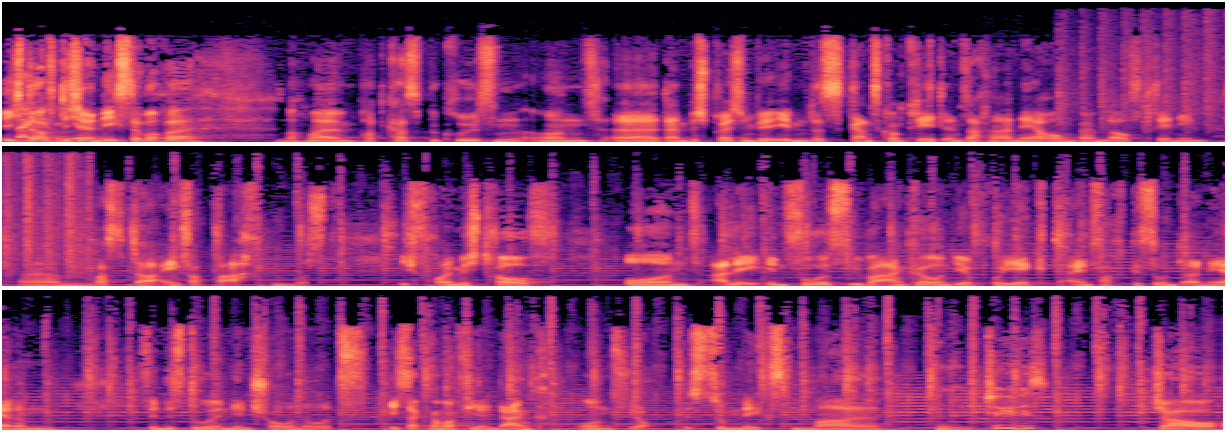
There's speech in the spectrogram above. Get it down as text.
Ich Danke darf dir. dich ja nächste Woche nochmal im Podcast begrüßen und äh, dann besprechen wir eben das ganz konkret in Sachen Ernährung beim Lauftraining, ähm, was du da einfach beachten musst. Ich freue mich drauf und alle Infos über Anke und ihr Projekt Einfach gesund ernähren findest du in den Show Notes. Ich sage nochmal vielen Dank und ja, bis zum nächsten Mal. Tschüss. Ciao.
